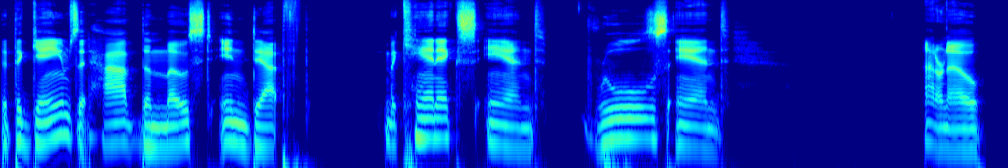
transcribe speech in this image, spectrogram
that the games that have the most in depth mechanics and rules and I don't know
